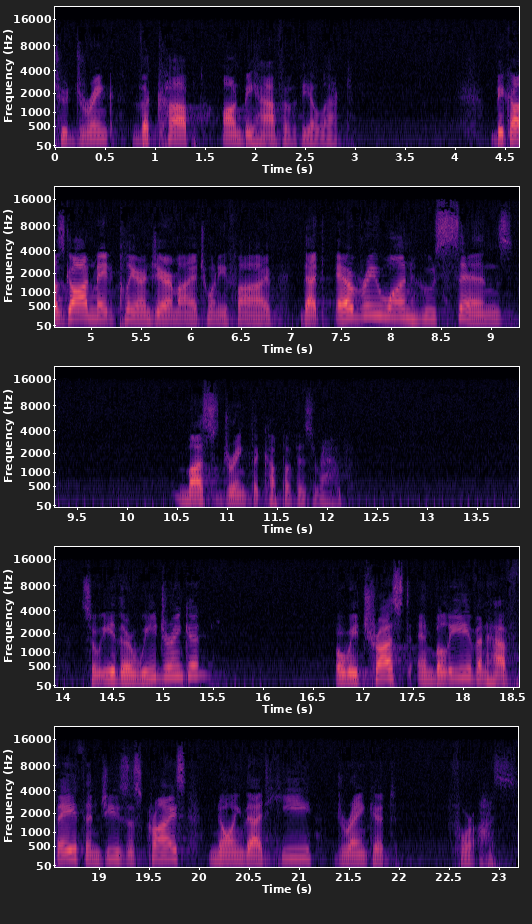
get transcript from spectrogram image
to drink the cup on behalf of the elect. Because God made clear in Jeremiah 25 that everyone who sins must drink the cup of his wrath. So either we drink it, or we trust and believe and have faith in Jesus Christ, knowing that he drank it for us.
